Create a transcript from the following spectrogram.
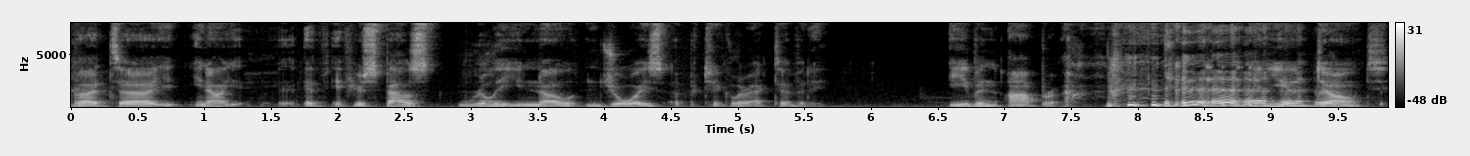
But uh, you, you know, if if your spouse really you know enjoys a particular activity, even opera, and you don't,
